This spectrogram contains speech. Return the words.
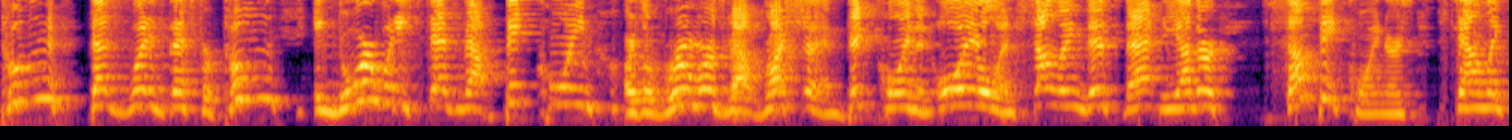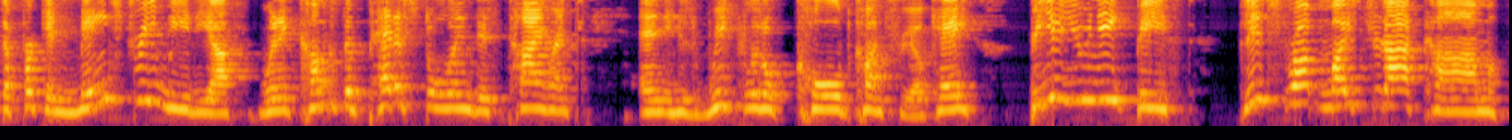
Putin does what is best for Putin. Ignore what he says about Bitcoin or the rumors about Russia and Bitcoin and oil and selling this, that, and the other. Some Bitcoiners sound like the freaking mainstream media when it comes to pedestaling this tyrant and his weak little cold country, okay? Be a unique beast. DisruptMeister.com.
